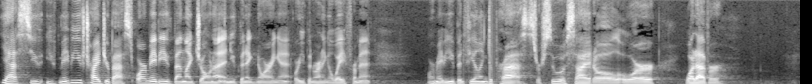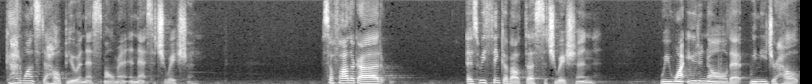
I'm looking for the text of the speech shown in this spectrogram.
Yes, you, you, maybe you've tried your best, or maybe you've been like Jonah and you've been ignoring it, or you've been running away from it, or maybe you've been feeling depressed or suicidal or whatever. God wants to help you in this moment, in that situation. So, Father God, as we think about this situation, we want you to know that we need your help.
